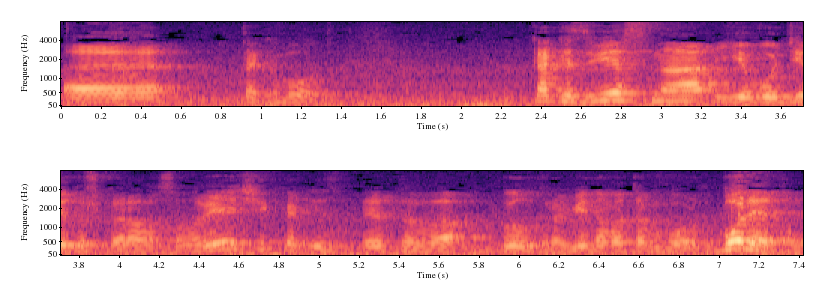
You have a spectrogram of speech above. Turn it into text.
Э, так вот, как известно, его дедушка Рава Соловейчика из этого был раввином этого города. Более того,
